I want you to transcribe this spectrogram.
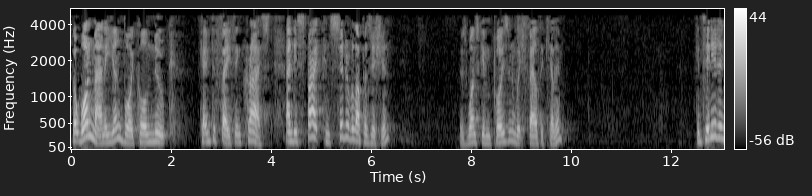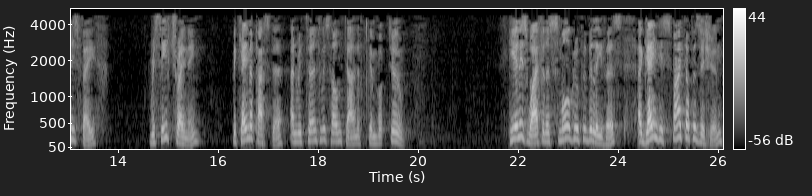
But one man, a young boy called Nuke, came to faith in Christ. And despite considerable opposition, he was once given poison which failed to kill him, continued in his faith, received training, became a pastor, and returned to his hometown of Timbuktu. He and his wife and a small group of believers, again despite opposition,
